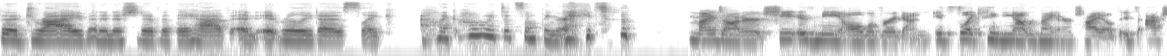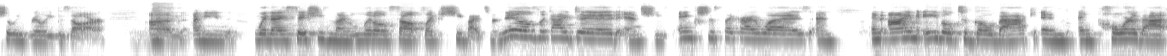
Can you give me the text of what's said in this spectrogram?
the drive and initiative that they have. And it really does like, I'm like, oh, I did something right. My daughter, she is me all over again. It's like hanging out with my inner child. It's actually really bizarre. Um, I mean, when I say she's my little self, like she bites her nails like I did, and she's anxious like I was, and and I'm able to go back and and pour that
